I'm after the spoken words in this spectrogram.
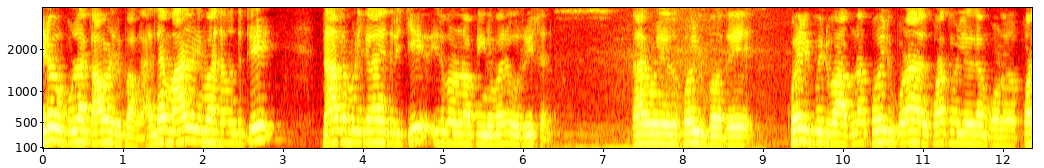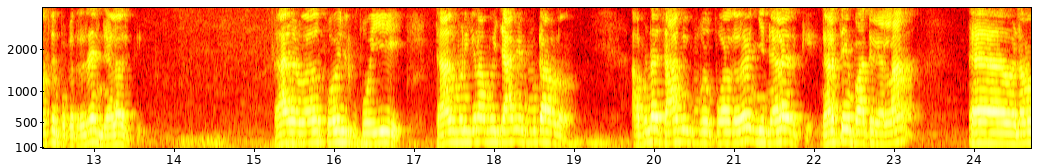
இரவு ஃபுல்லாக காவல் இருப்பாங்க. அதான் மார்கழி மாதம் வந்துட்டு நாலரை மணிக்கெல்லாம் எந்திரிச்சு இது பண்ணணும் அப்படிங்கிற மாதிரி ஒரு ரீசன் நார்மலி கோயிலுக்கு போகிறது கோயிலுக்கு போயிட்டு வா அப்படின்னா கோயிலுக்கு போனால் குளத்து வெளியில் தான் போகணும். குளத்து பக்கத்தில் தான் நிலம் இருக்குது நாலு மாதம் கோயிலுக்கு போய் நாலு மணிக்கெல்லாம் போய் சாமியை கும்பிட்டாகணும். அப்படின்னா சாமி கும்பிட போகிறத விட இங்கே நிலம் இருக்குது நிலத்தையும் பார்த்துக்கலாம் நம்ம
